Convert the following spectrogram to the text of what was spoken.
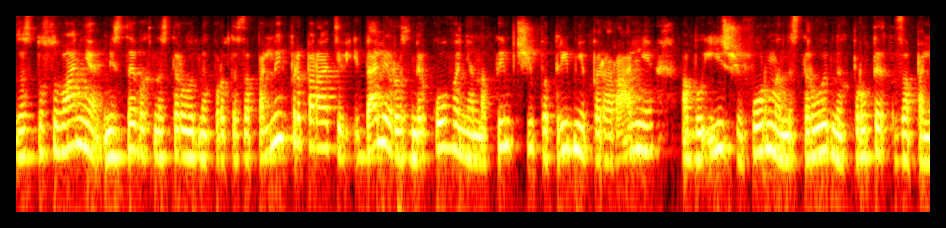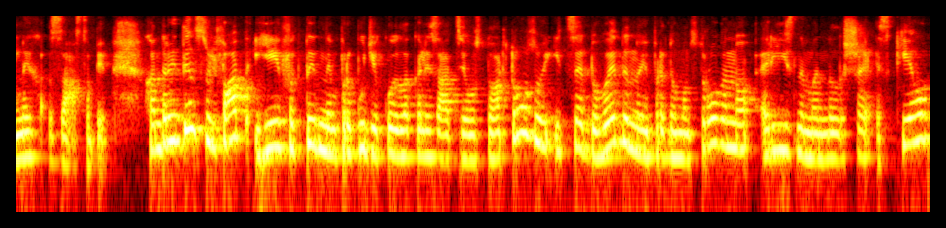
застосування місцевих нестероїдних протизапальних препаратів і далі розмірковання над тим, чи потрібні пероральні або інші форми нестероїдних протизапальних засобів. Хондроїтин сульфат є ефективним при будь-якої локалізації остеоартрозу, і це доведено і продемонстровано різними не лише СКЕО,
